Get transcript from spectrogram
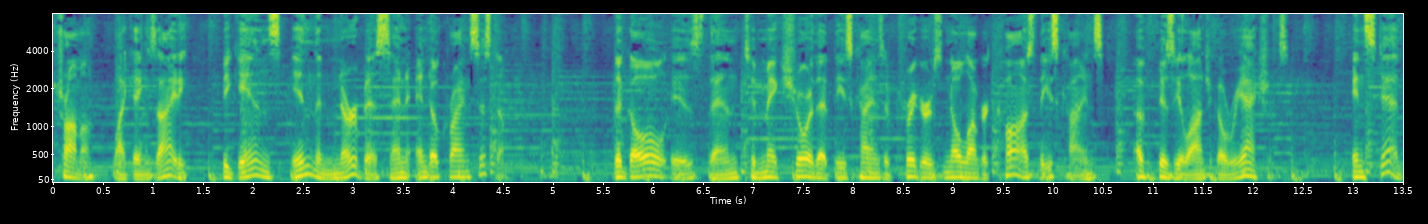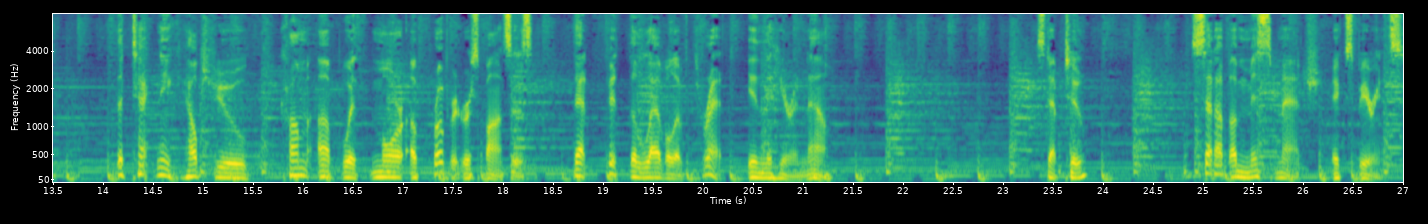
Trauma, like anxiety, begins in the nervous and endocrine system. The goal is then to make sure that these kinds of triggers no longer cause these kinds of physiological reactions. Instead, the technique helps you come up with more appropriate responses that fit the level of threat in the here and now. Step 2 Set up a mismatch experience.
